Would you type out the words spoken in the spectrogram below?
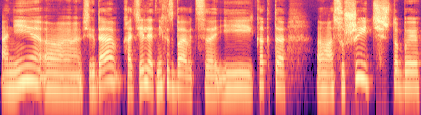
они э, всегда хотели от них избавиться и как-то э, осушить, чтобы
